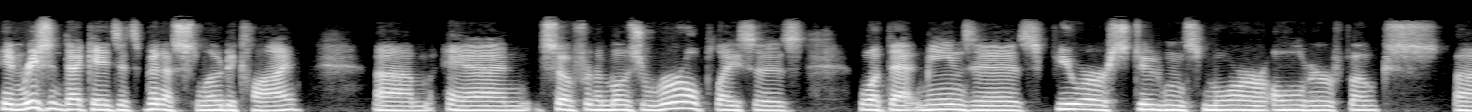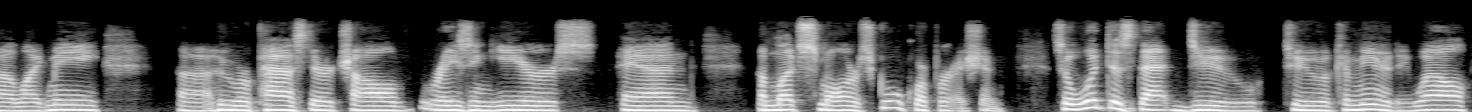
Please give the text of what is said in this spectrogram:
in recent decades, it's been a slow decline. Um, and so, for the most rural places, what that means is fewer students, more older folks uh, like me uh, who are past their child raising years, and a much smaller school corporation. So, what does that do to a community? Well,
